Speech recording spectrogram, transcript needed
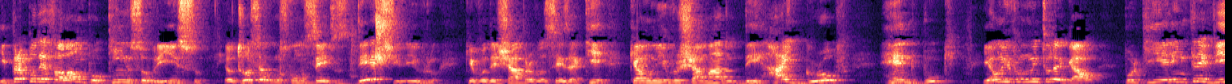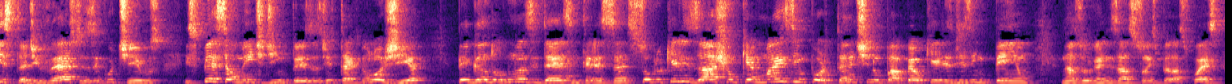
E para poder falar um pouquinho sobre isso, eu trouxe alguns conceitos deste livro que eu vou deixar para vocês aqui, que é um livro chamado The High Growth Handbook. E é um livro muito legal porque ele entrevista diversos executivos, especialmente de empresas de tecnologia, pegando algumas ideias interessantes sobre o que eles acham que é mais importante no papel que eles desempenham nas organizações pelas quais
